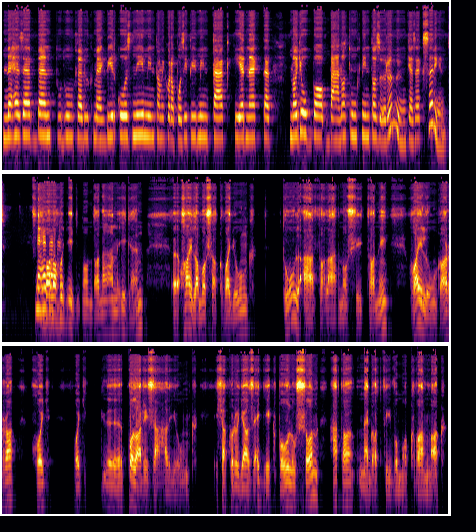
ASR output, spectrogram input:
nehezebben tudunk velük megbirkózni, mint amikor a pozitív minták érnek, tehát nagyobb a bánatunk, mint az örömünk ezek szerint? Nehezebben... Valahogy így mondanám, igen. Hajlamosak vagyunk túl általánosítani, hajlunk arra, hogy, hogy polarizáljunk és akkor ugye az egyik póluson hát a negatívumok vannak.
